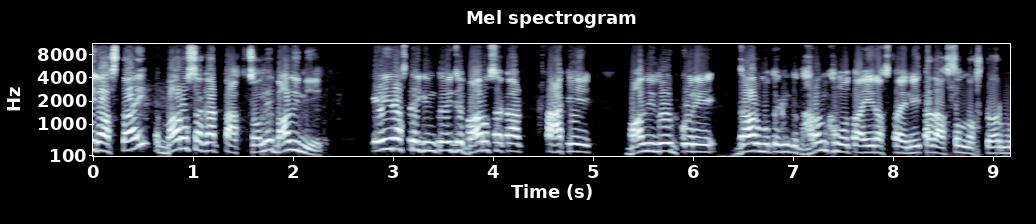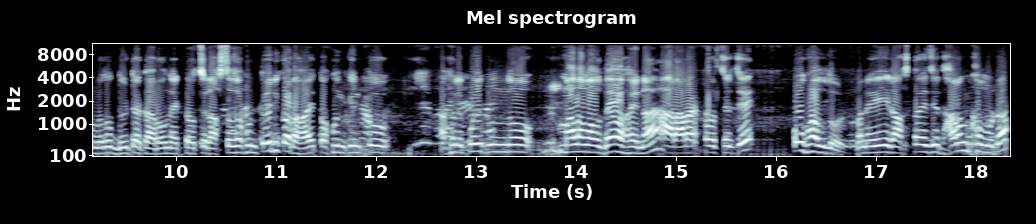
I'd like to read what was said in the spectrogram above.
এই রাস্তায় বারো চাকার টাক চলে বালি নিয়ে। এই রাস্তায় কিন্তু এই যে বারো চাকার টাকে বালি লোড করে যাওয়ার মতো কিন্তু ধারণ ক্ষমতা এই রাস্তায় নেই, তার রাস্তা নষ্ট হওয়ার মূলত দুইটা কারণ। একটা হচ্ছে রাস্তা যখন তৈরি করা হয়, তখন কিন্তু আসলে পরিপূর্ণ মালামাল দেওয়া হয় না। আর আর একটা হচ্ছে যে ওভারলোড মানে এই রাস্তায় যে ধারণ ক্ষমতা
